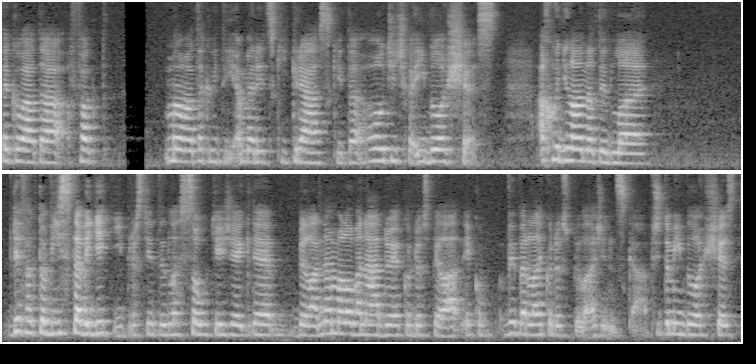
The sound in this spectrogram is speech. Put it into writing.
taková ta fakt máma takový ty americký krásky, ta holčička, jí bylo šest a chodila na tyhle de facto výstavy dětí, prostě tyhle soutěže, kde byla namalovaná do jako dospělá, jako vypadala jako dospělá ženská. Přitom jí bylo šest.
